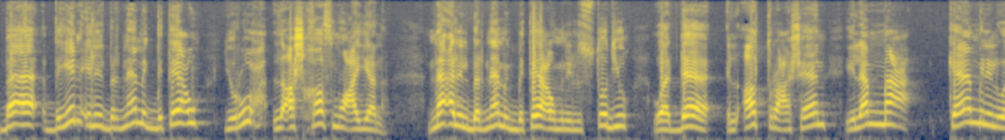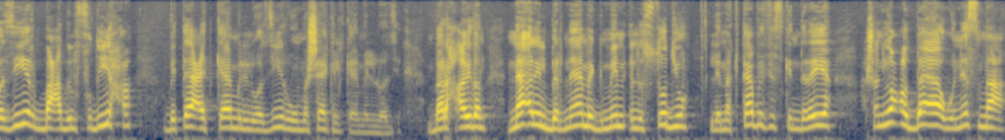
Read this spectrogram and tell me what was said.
بقى بينقل البرنامج بتاعه يروح لأشخاص معينة. نقل البرنامج بتاعه من الاستوديو وداه القطر عشان يلمع كامل الوزير بعد الفضيحة بتاعة كامل الوزير ومشاكل كامل الوزير. امبارح أيضا نقل البرنامج من الاستوديو لمكتبة اسكندرية عشان يقعد بقى ونسمع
